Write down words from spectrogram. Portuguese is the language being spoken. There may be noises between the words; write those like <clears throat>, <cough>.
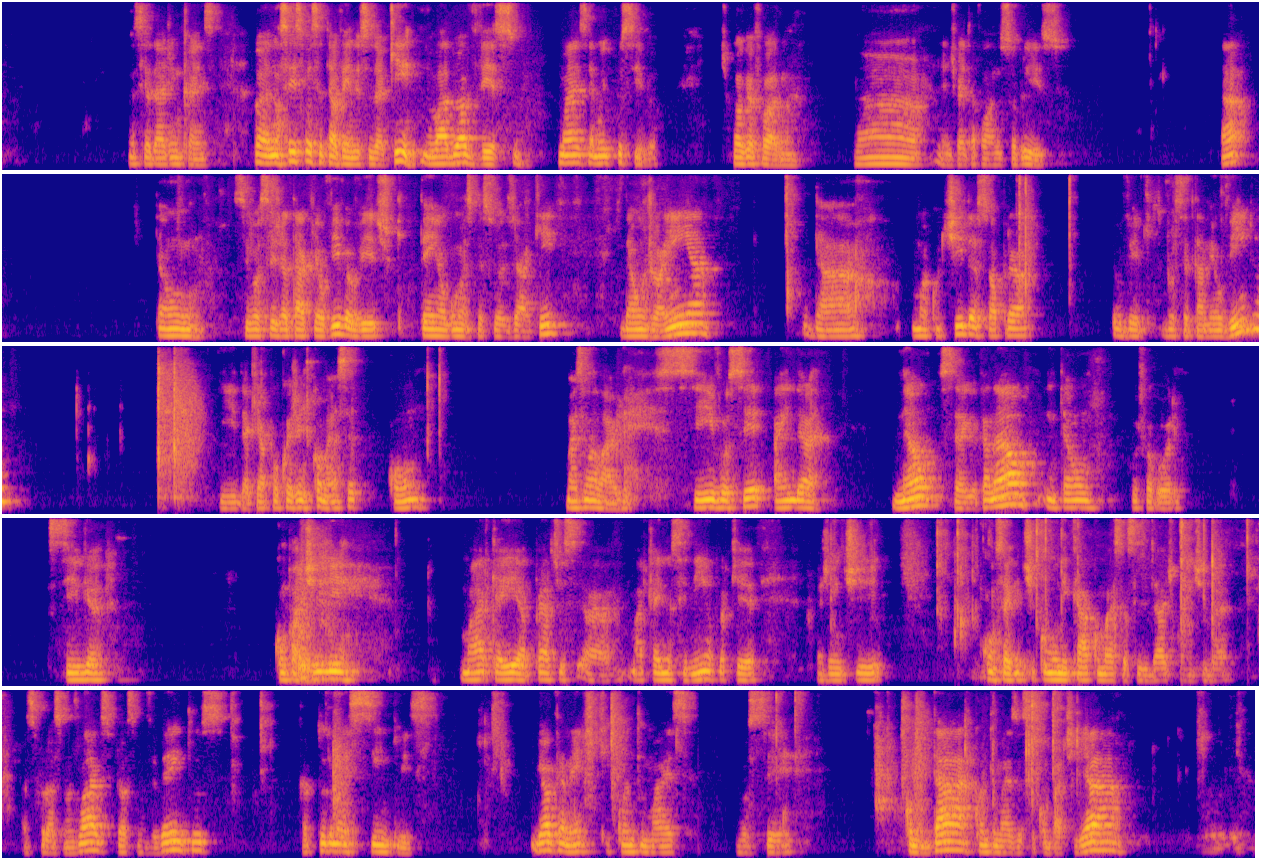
ansiedade em cães. Eu não sei se você está vendo isso daqui no lado avesso, mas é muito possível. De qualquer forma, ah, a gente vai estar falando sobre isso. Tá? Então, se você já está aqui ao vivo, eu vejo que tem algumas pessoas já aqui. Dá um joinha, dá uma curtida só para eu ver que você está me ouvindo. E daqui a pouco a gente começa com mais uma live. Se você ainda não segue o canal, então, por favor, siga, compartilhe marca aí, aperte, marca aí no sininho, porque a gente consegue te comunicar com mais facilidade quando tiver as próximas lives, próximos eventos. Fica tudo mais simples. E obviamente que quanto mais você comentar, quanto mais você compartilhar,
